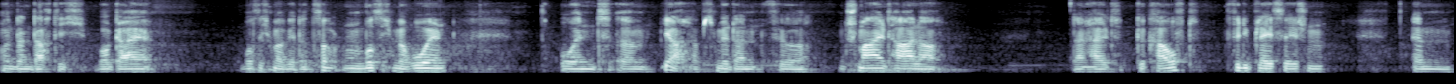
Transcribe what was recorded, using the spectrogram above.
und dann dachte ich, boah geil, muss ich mal wieder zocken, muss ich mir holen. Und ähm, ja, habe es mir dann für einen schmalen Taler dann halt gekauft für die PlayStation. Ähm,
